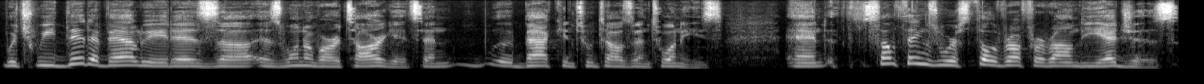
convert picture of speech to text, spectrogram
which we did evaluate as, uh, as one of our targets and uh, back in 2020s. And some things were still rough around the edges.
